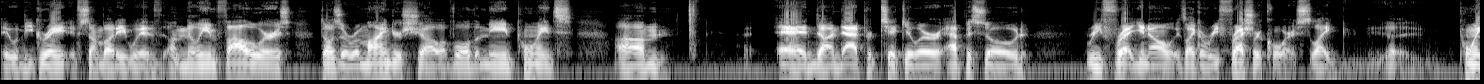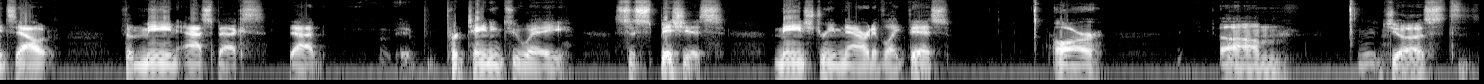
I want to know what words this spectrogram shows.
it would be great if somebody with a million followers does a reminder show of all the main points. Um, and on that particular episode, refresh, you know, it's like a refresher course, like uh, points out the main aspects that uh, pertaining to a suspicious mainstream narrative like this are um, just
